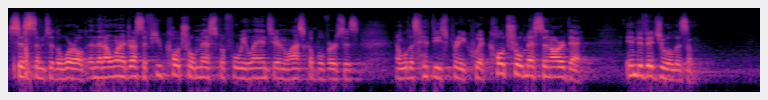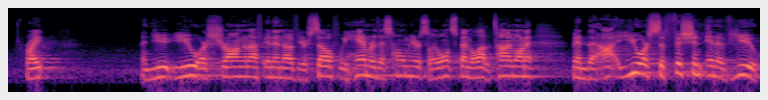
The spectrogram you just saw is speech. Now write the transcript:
system to the world. And then I want to address a few cultural myths before we land here in the last couple verses. And we'll just hit these pretty quick. Cultural myths in our day individualism, right? And you, you are strong enough in and of yourself. We hammer this home here, so I won't spend a lot of time on it. Man, that I, you are sufficient in of you.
